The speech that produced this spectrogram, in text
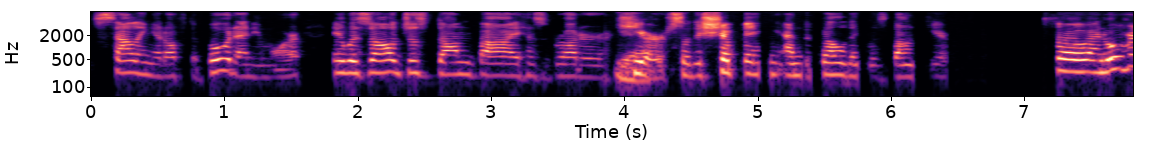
selling it off the boat anymore. It was all just done by his brother yeah. here. So the shipping and the building was done here. So, and over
